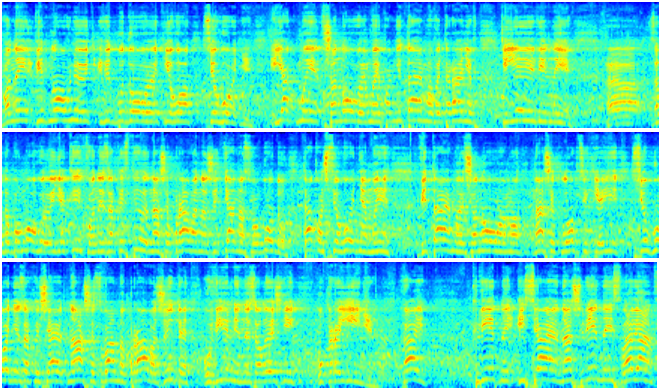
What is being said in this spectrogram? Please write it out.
Вони відновлюють і відбудовують його сьогодні. І як ми вшановуємо і пам'ятаємо ветеранів тієї війни, е, за допомогою яких вони захистили наше право на життя, на свободу. Також сьогодні ми вітаємо і вшановуємо наших хлопців, які сьогодні захищають наше з вами право жити у вільній незалежній Україні. Хай квітне і сяє наш рідний Славянськ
